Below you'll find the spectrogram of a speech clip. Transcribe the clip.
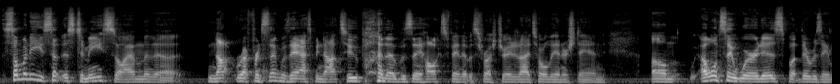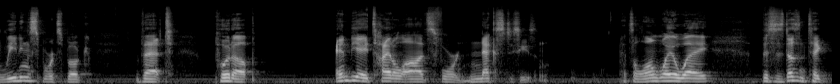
Somebody sent this to me, so I'm going to not reference them because they asked me not to, but it was a Hawks fan that was frustrated. I totally understand. Um, I won't say where it is, but there was a leading sportsbook that – put up NBA title odds for next season. It's a long way away. This is, doesn't take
